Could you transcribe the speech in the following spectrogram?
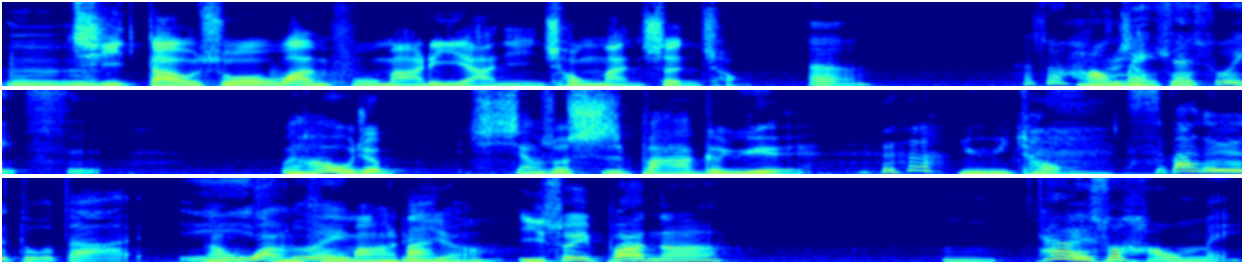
嗯，祈祷说：“万福玛利亚，你充满圣宠。”嗯，他说：“好美。”再说一次。然后我就想说：“十八个月 女童，十八个月多大？然后万福玛利亚一岁半呢？嗯，他还说好美。”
